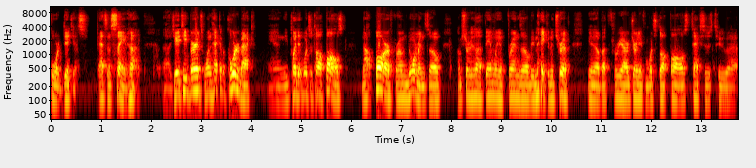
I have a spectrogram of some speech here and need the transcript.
four digits. That's insane, huh? Uh, JT Barrett's one heck of a quarterback, and he played at Wichita Falls, not far from Norman. So I'm sure he'll have family and friends that'll be making the trip. You know, about three hour journey from Wichita Falls, Texas, to uh,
